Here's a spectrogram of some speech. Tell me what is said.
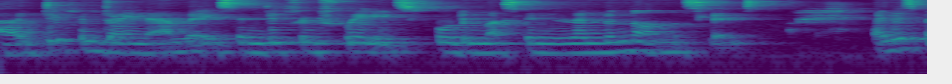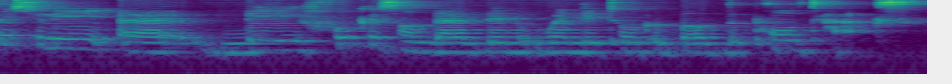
had different dynamics and different rates for the Muslims and the non-Muslims. And especially uh, they focus on that then when they talk about the poll tax.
